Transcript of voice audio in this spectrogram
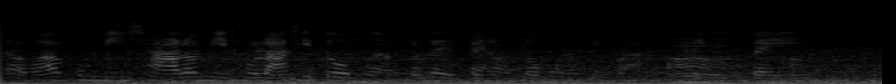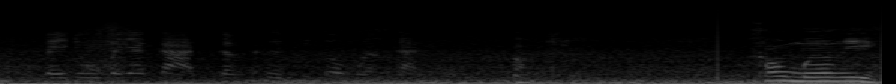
แต่ว่าพรุ่งนี้เช้าเรามีธุระที่ตัวเมืองก็เลยไปนอนตัวเมืองดีกว่าอ่าไปไปไปดูบรรยากาศกลางคืนที่ตัวเมืองกันโอเคเข้าเมืองอีก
